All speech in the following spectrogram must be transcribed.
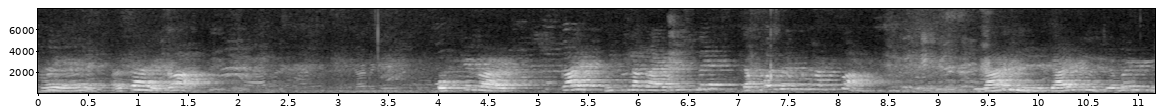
हो, असं आहे का ओके गाय काय मी तुला गाय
